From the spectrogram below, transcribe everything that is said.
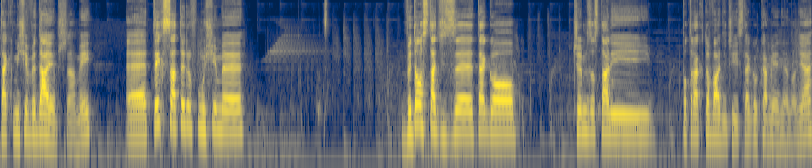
Tak mi się wydaje przynajmniej. E... Tych satyrów musimy. Wydostać z tego. Czym zostali potraktowani, czyli z tego kamienia, no nie?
